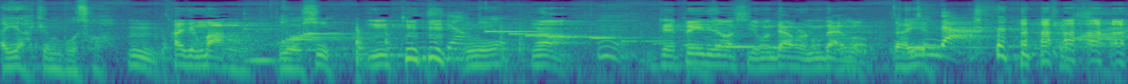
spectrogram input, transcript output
哎呀，真不错，嗯，还行吧？有戏。嗯，香你，啊，嗯，这杯您要喜欢，待会儿能带走。真，的。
